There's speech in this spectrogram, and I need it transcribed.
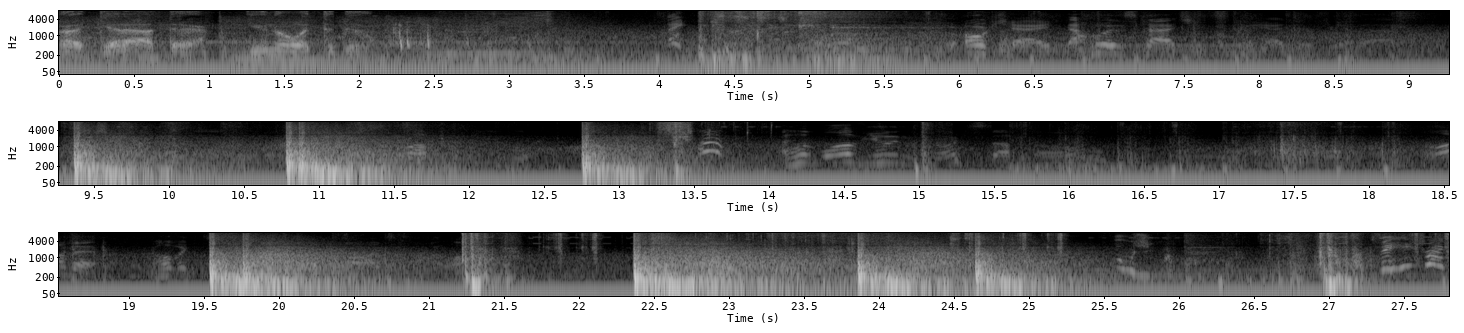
All right, get out there. You know what to do. Hey! Okay, that was catchy for me. I didn't feel that. I I love you and throwing stuff though. I love it. I love it. Oh, See, he tried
